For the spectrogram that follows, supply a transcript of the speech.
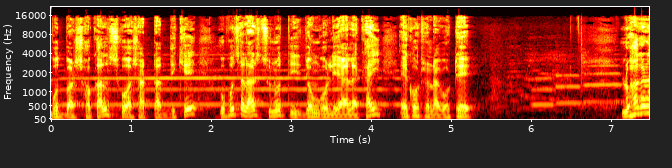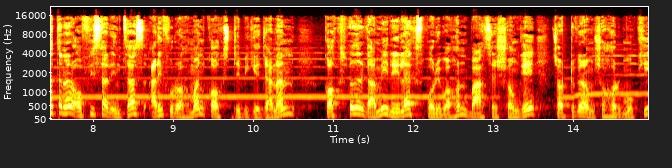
বুধবার সকাল সোয়া সাতটার দিকে উপজেলার চুনতি জঙ্গলিয়া এলাকায় এ ঘটনা ঘটে। লোহাগাড়া থানার officer in-charge Arifur Rahman Cox টিভিকে জানান, কক্সবাজারগামী রিল্যাক্স পরিবহন বাসের সঙ্গে চট্টগ্রাম শহরমুখী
